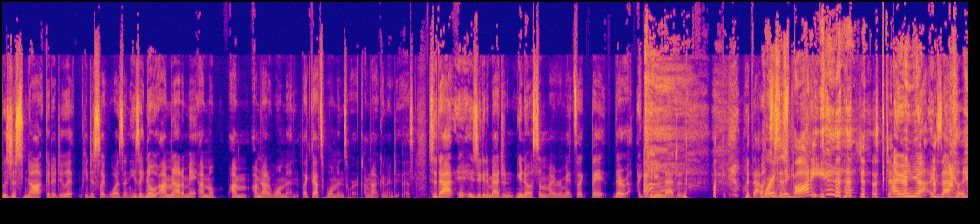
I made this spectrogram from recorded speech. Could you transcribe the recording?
was just not gonna do it he just like wasn't he's like no i'm not a man i'm a i'm i'm not a woman like that's woman's work i'm not gonna do this so that as you can imagine you know some of my roommates like they they're can you imagine like what that was Where's his body? I mean, yeah, exactly.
